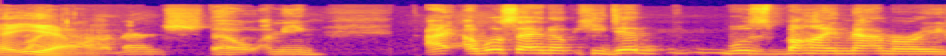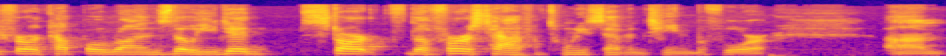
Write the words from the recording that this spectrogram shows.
Uh, you yeah. on the bench though. I mean, I, I will say I know he did was behind Matt Murray for a couple runs, though he did start the first half of 2017 before um,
